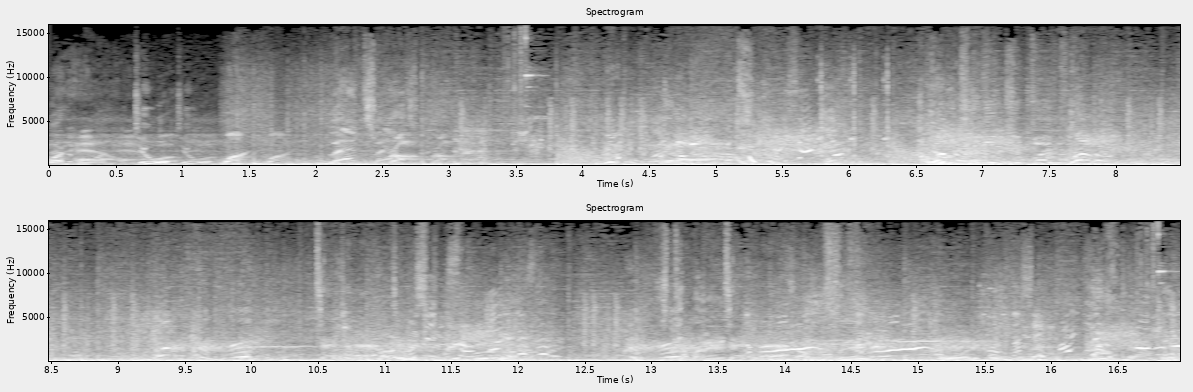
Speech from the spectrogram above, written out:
or hell. Duel. One. Let's rock. Not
